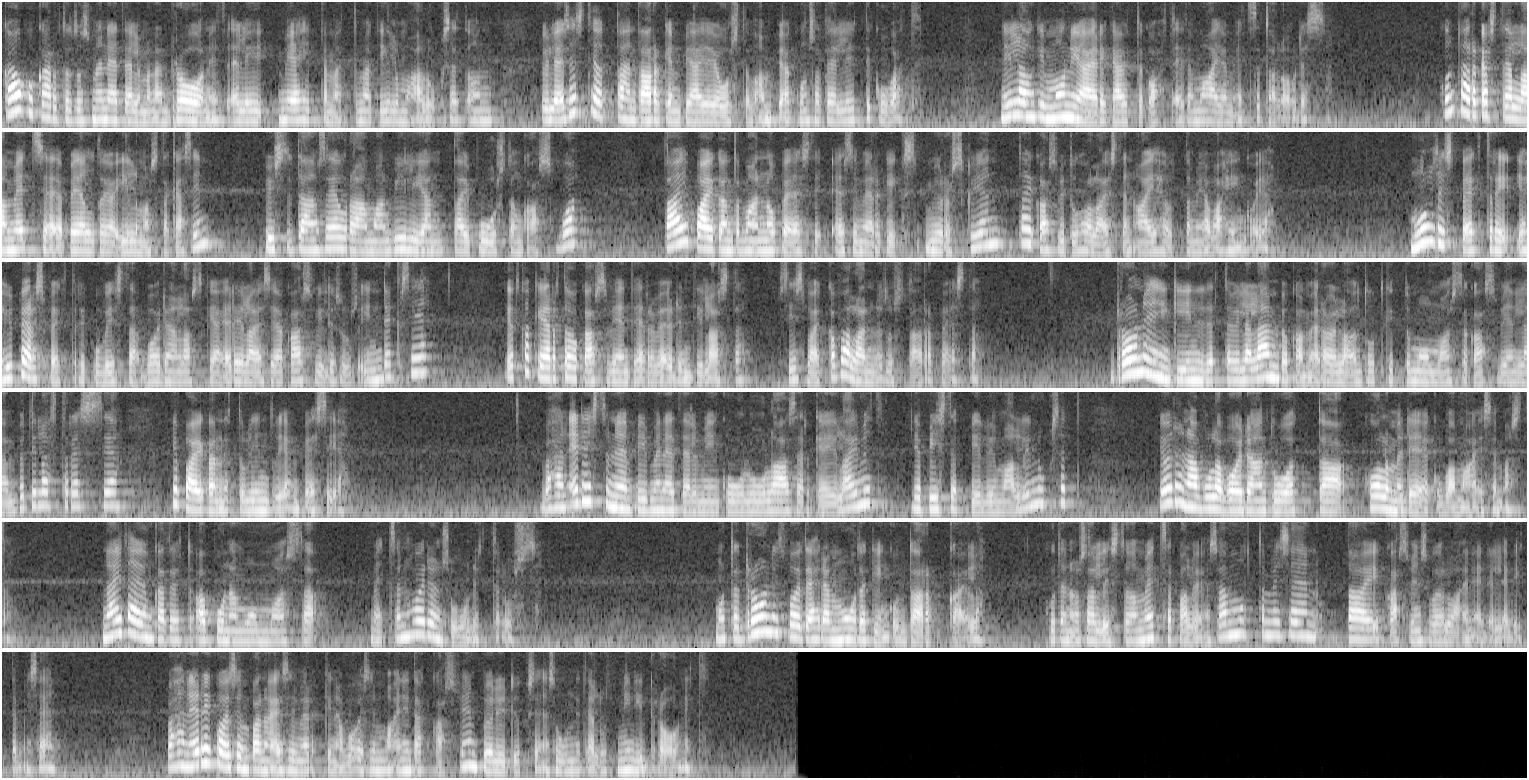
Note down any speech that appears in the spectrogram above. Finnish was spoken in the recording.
Kaukokartoitusmenetelmänä droonit eli miehittämättömät ilma-alukset on yleisesti ottaen tarkempia ja joustavampia kuin satelliittikuvat. Niillä onkin monia eri käyttökohteita maa- ja metsätaloudessa. Kun tarkastellaan metsiä ja peltoja ilmasta käsin, pystytään seuraamaan viljan tai puuston kasvua tai paikantamaan nopeasti esimerkiksi myrskyjen tai kasvituholaisten aiheuttamia vahinkoja. Multispektri- ja hyperspektrikuvista voidaan laskea erilaisia kasvillisuusindeksejä, jotka kertoo kasvien terveydentilasta, siis vaikka lannoitustarpeesta. Droneihin kiinnitettävillä lämpökameroilla on tutkittu muun muassa kasvien lämpötilastressiä ja paikannettu lintujen pesiä. Vähän edistyneempiin menetelmiin kuuluu laserkeilaimet ja pistepilvimallinnukset, joiden avulla voidaan tuottaa 3D-kuva maisemasta. Näitä on käytetty apuna muun muassa metsänhoidon suunnittelussa. Mutta droonit voi tehdä muutakin kuin tarkkailla, kuten osallistua metsäpalojen sammuttamiseen tai kasvinsuojeluaineiden levittämiseen. Vähän erikoisempana esimerkkinä voisin mainita kasvien pölytykseen suunnitellut minidroonit.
